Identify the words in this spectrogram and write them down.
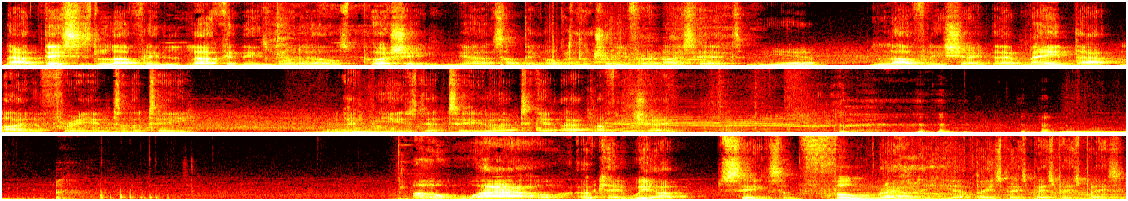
Now this is lovely. Look at these wood elves pushing uh, something onto the tree for a nice hit. Yep. Lovely shape there. Made that line of three into the T and used it to uh, to get that lovely chain. oh wow! Okay, we are seeing some full rowdy uh, base, base, base, base, base.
